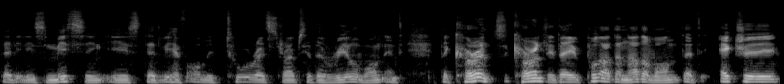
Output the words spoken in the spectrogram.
that it is missing is that we have only two red stripes here, the real one. And the current currently they put out another one that actually,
